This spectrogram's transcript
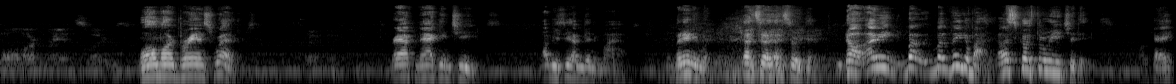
Walmart brand sweaters. Walmart brand sweaters. Kraft mac and cheese. Obviously, I haven't been to my house. But anyway, that's, uh, that's okay. No, I mean, but, but think about it. Let's go through each of these. Okay?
